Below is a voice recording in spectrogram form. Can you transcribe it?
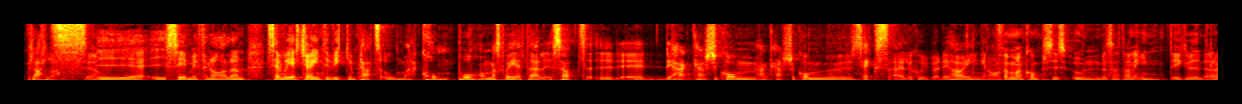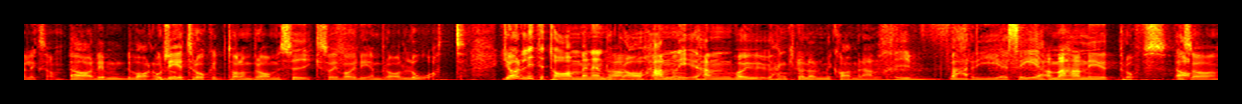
plats, Plats, ja. i, i semifinalen. Sen vet jag inte vilken plats Omar kom på om jag ska vara helt ärlig. Så att eh, det, han, kanske kom, han kanske kom sexa eller sjua, det har jag ingen aning för man kom precis under så att han inte gick vidare liksom. Ja, det, det var nog Och så. det är tråkigt, på tal om bra musik, så var ju det en bra låt. Ja, lite tam men ändå Ja, bra. ja, Han, men- han, var ju, han knullade med kameran i varje scen. Ja men han är ju ett proffs. Ja. Alltså,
